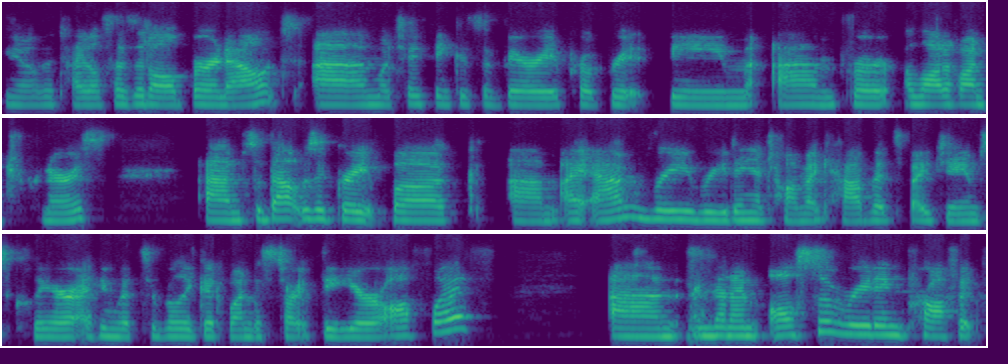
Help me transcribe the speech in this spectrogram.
you know the title says it all burnout um, which i think is a very appropriate theme um, for a lot of entrepreneurs um, so that was a great book. Um, I am rereading Atomic Habits by James Clear. I think that's a really good one to start the year off with. Um, and then I'm also reading Profit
